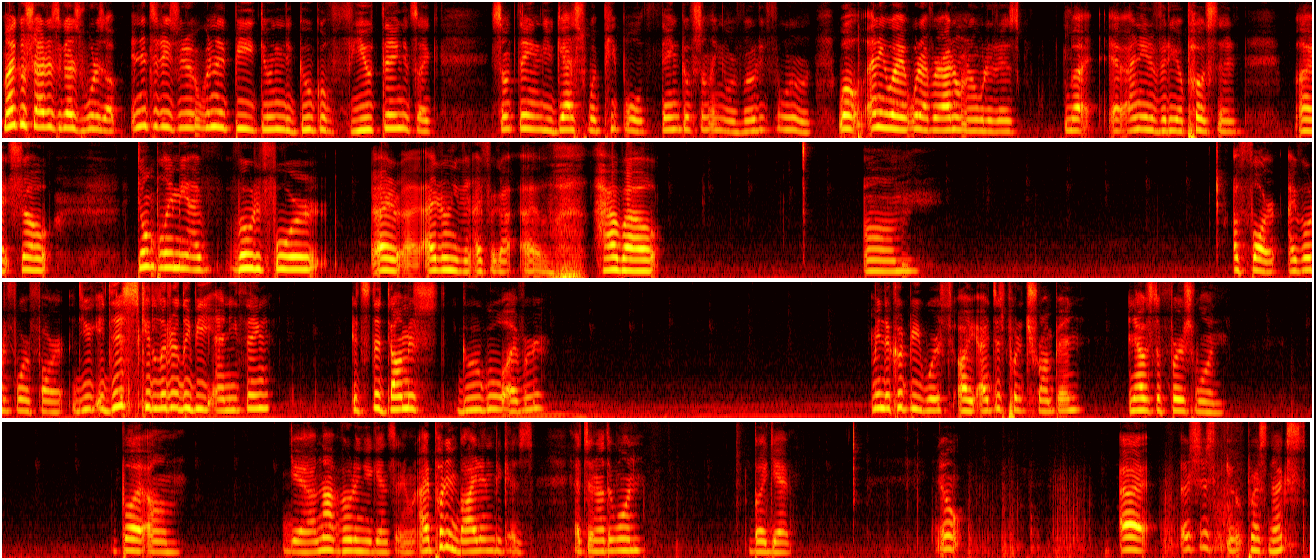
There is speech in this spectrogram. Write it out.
Michael Shadows, guys, what is up? And in today's video, we're going to be doing the Google Feud thing. It's like something you guess what people think of something or voted for. Or, well, anyway, whatever. I don't know what it is, but I need a video posted. Alright, so don't blame me. I voted for. I, I, don't even. I forgot. I, how about. Um. A fart. I voted for a fart. You, this could literally be anything. It's the dumbest Google ever. I mean, there could be worse. I, I just put a Trump in, and that was the first one. But, um, yeah, I'm not voting against anyone. I put in Biden because that's another one. But, yeah. No, uh, let's just go press next.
